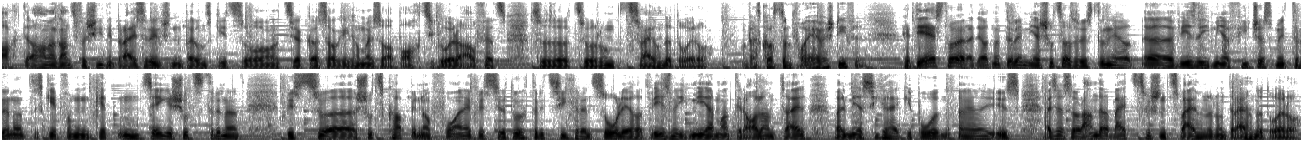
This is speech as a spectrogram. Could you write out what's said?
Ach, da haben wir ganz verschiedene Preisrangen. Bei uns geht es so circa, sage ich einmal, so ab 80 Euro aufwärts, so, so zu rund 200 Euro. Und was kostet ein Feuerwehrstiefel? Ja, der ist teurer. Der hat natürlich mehr Schutzausrüstung. Er hat äh, wesentlich mehr Features mit drin. Das geht vom Kettensägeschutz drin bis zur Schutzkappe nach vorne, bis zur durchtrittssicheren Sohle. Er hat wesentlich mehr Materialanteil, weil mehr Sicherheit geboten äh, ist. Also so Randarbeit zwischen 200 und 300 Euro.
